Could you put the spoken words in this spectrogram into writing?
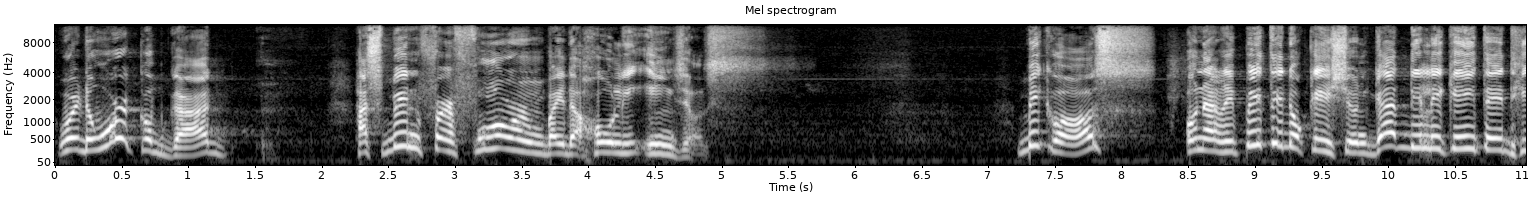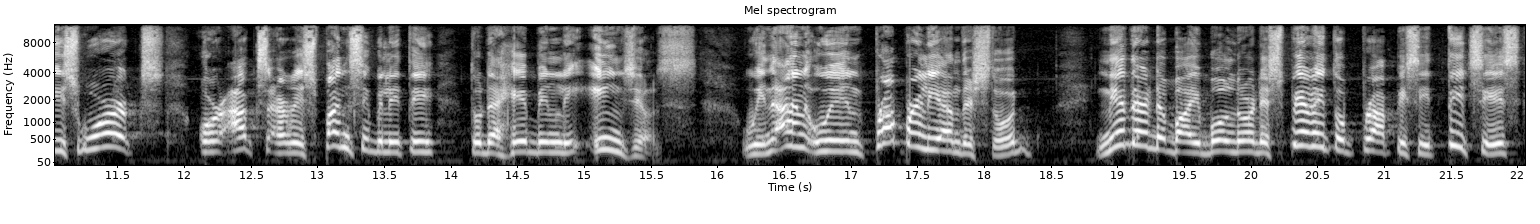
where the work of God has been performed by the holy angels. Because on a repeated occasion, God delegated His works or acts a responsibility to the heavenly angels. When, when properly understood, Neither the Bible nor the spirit of prophecy teaches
